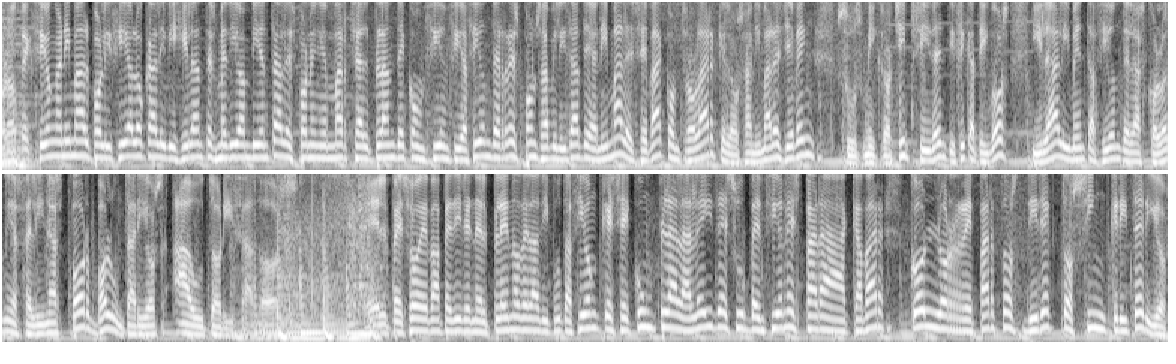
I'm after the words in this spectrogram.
Protección Animal, Policía Local y Vigilantes Medioambientales ponen en marcha el plan de concienciación de responsabilidad de animales. Se va a controlar que los animales lleven sus microchips identificativos y la alimentación de las colonias felinas por voluntarios autorizados. El PSOE va a pedir en el Pleno de la Diputación que se cumpla la ley de subvenciones para acabar con los repartos directos sin criterios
